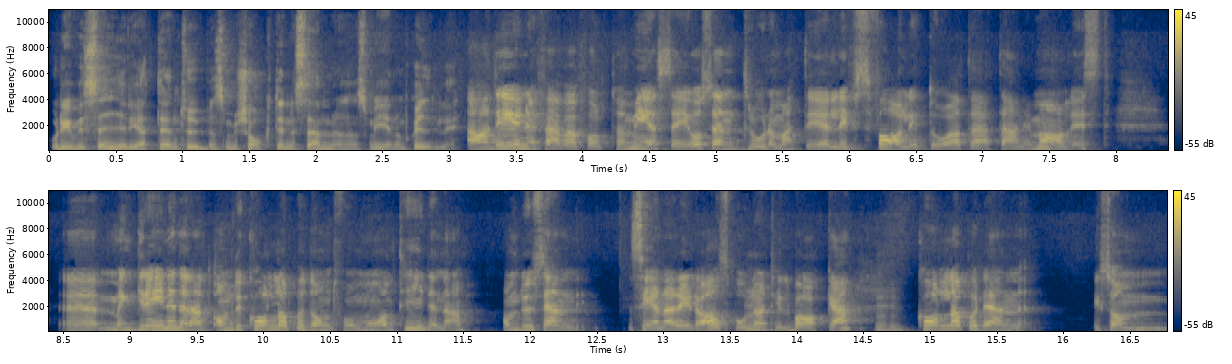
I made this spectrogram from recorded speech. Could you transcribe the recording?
Och det vi säger är att den tuben som är tjock den är sämre än den som är genomskinlig. Ja, det är ungefär vad folk tar med sig. Och sen tror de att det är livsfarligt då att äta animaliskt. Eh, men grejen är den att om du kollar på de två måltiderna, om du sen senare idag spolar mm. tillbaka, mm. kolla på den liksom,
